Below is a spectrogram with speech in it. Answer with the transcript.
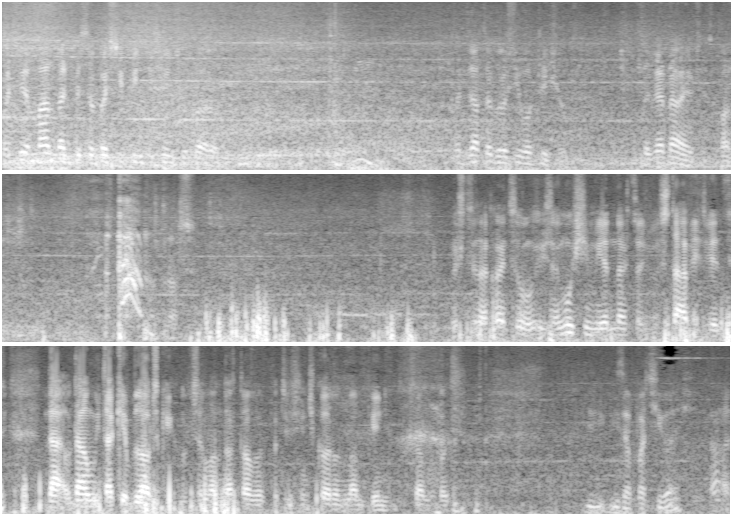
Płaciłem mandat w wysokości 50 korów. Tak za to groziło 1000. Dogadałem się z panem. No proszę. Jeszcze na końcu mówi, że musi mi jednak coś wystawić, więc da, dał mi takie bloczki kurczę mandatowe po 10 koron, mam 5 w samochodzie. I, I zapłaciłeś? Tak.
